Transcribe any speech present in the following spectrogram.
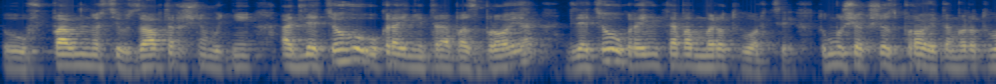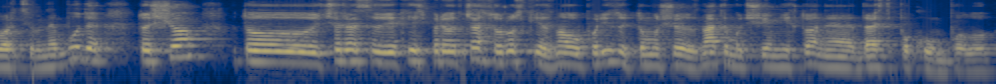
у впевненості в завтрашньому дні. А для цього Україні треба зброя, для цього Україні треба миротворці. Тому що якщо зброї та миротворців не буде, то що? То через якийсь період часу русські знову полізуть, тому що знатимуть, що їм ніхто не дасть по кумполу.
